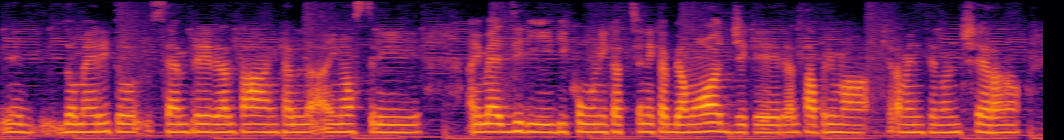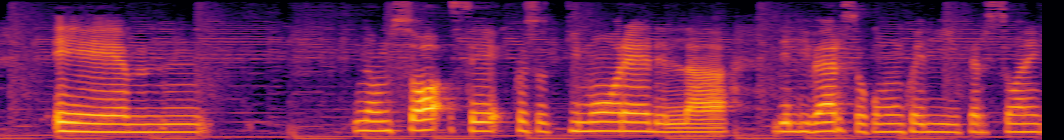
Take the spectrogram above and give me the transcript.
ne do merito sempre in realtà anche al, ai nostri ai mezzi di, di, comunicazione che abbiamo oggi che in realtà prima chiaramente non c'erano e mh, non so se questo timore del, del diverso comunque di persone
